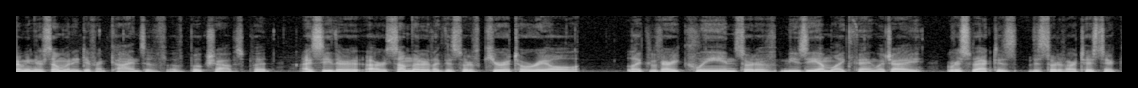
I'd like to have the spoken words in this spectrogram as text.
I mean there's so many different kinds of of bookshops, but I see there are some that are like this sort of curatorial, like very clean sort of museum like thing, which I respect as this sort of artistic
